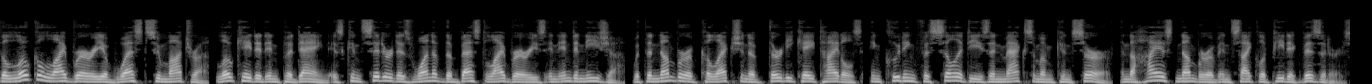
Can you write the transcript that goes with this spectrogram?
The local library of West Sumatra, located in Padang is considered as one of the best libraries in Indonesia, with the number of collection of 30k titles, including facilities and maximum conserve, and the highest number of encyclopedic visitors.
